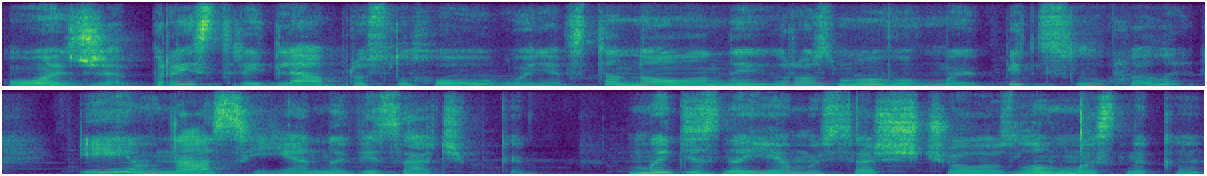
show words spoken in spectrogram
Отже, пристрій для прослуховування встановлений, розмову ми підслухали, і в нас є нові зачіпки. Ми дізнаємося, що зловмисники,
